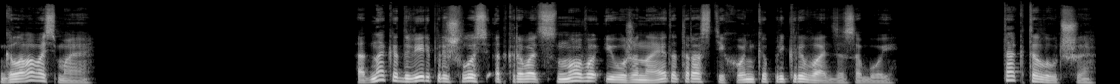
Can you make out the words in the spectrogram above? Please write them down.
Глава восьмая. Однако дверь пришлось открывать снова и уже на этот раз тихонько прикрывать за собой. «Так-то лучше»,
